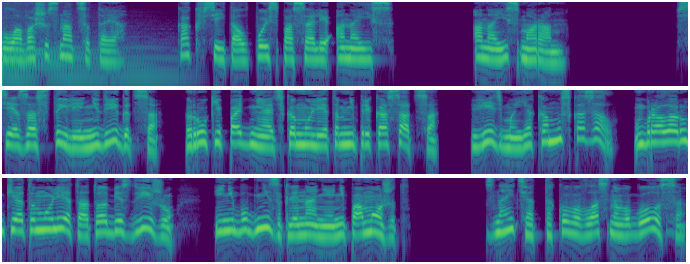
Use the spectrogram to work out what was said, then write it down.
Глава 16. Как всей толпой спасали Анаис. Анаис Маран. «Все застыли, не двигаться, руки поднять, к амулетам не прикасаться. Ведьма, я кому сказал? Убрала руки от амулета, а то обездвижу. И не бубни заклинания, не поможет». Знаете, от такого властного голоса,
